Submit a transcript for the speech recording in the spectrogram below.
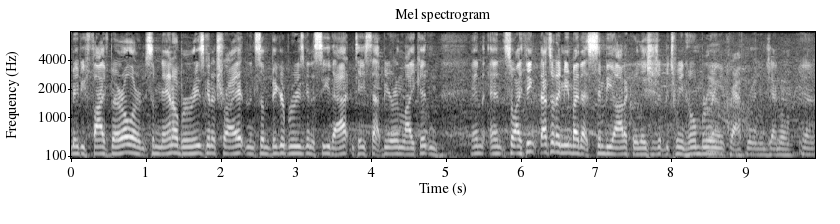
maybe five barrel or some nano brewery is going to try it, and then some bigger brewery is going to see that and taste that beer and like it, and And and so I think that's what I mean by that symbiotic relationship between home brewing Yeah. and craft brewing in general. Yeah.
